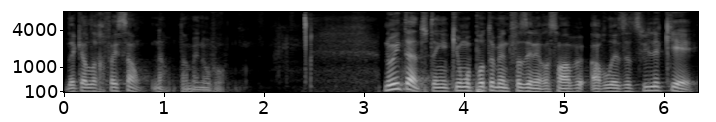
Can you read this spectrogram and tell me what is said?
daquela refeição, não, também não vou. No entanto, tenho aqui um apontamento a fazer em relação à beleza de Sevilha, que é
